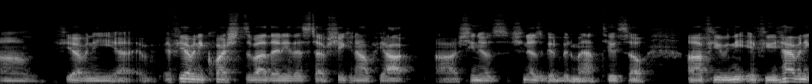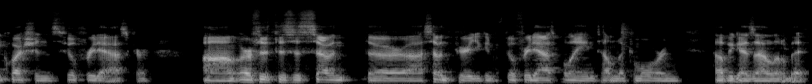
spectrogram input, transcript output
Um, if you have any, uh, if, if, you have any questions about any of this stuff, she can help you out. Uh, she knows she knows a good bit of math too. So uh, if you need, if you have any questions, feel free to ask her. Um, or if this is seventh or uh, seventh period, you can feel free to ask Blaine. Tell him to come over and help you guys out a little bit.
